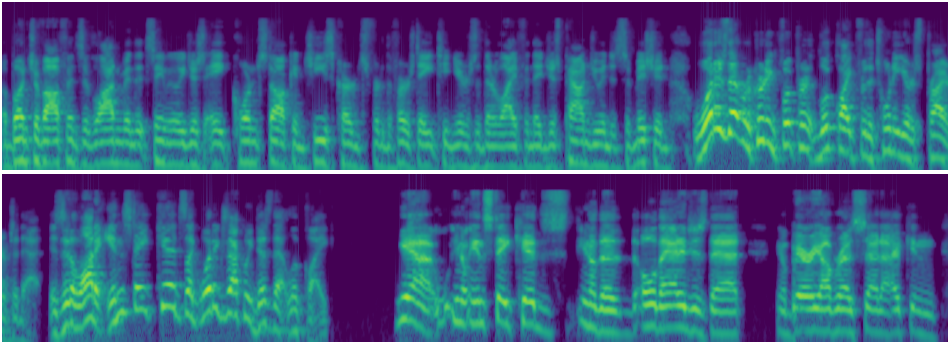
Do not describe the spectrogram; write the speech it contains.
a bunch of offensive linemen that seemingly just ate cornstalk and cheese curds for the first 18 years of their life, and they just pound you into submission. What does that recruiting footprint look like for the 20 years prior to that? Is it a lot of in-state kids? Like what exactly does that look like? Yeah, you know, in-state kids, you know, the, the old adage is that, you know, Barry Alvarez said, I can –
